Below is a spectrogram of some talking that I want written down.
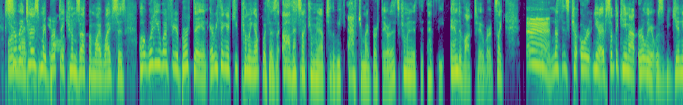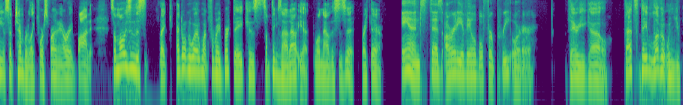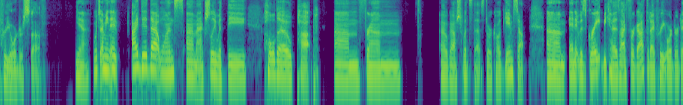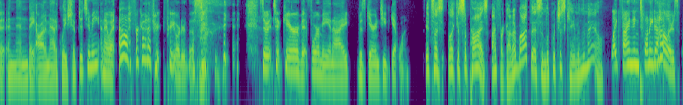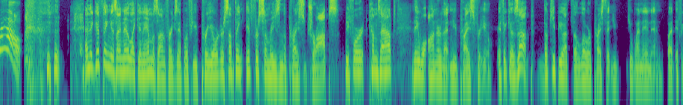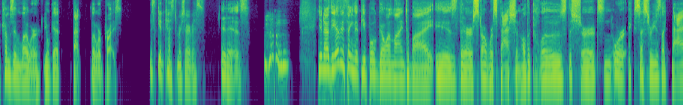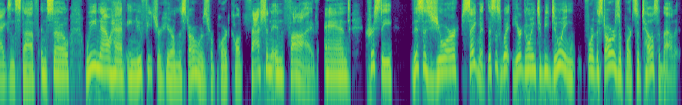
so many times my birthday comes up and my wife says, Oh, what do you want for your birthday? And everything I keep coming up with is like, Oh, that's not coming out to the week after my birthday, or that's coming at the, at the end of October. It's like, "Ugh, nothing's, co-, or, you know, if something came out earlier, it was the beginning of September, like Force Friday, I already bought it. So I'm always in this, like, I don't know what I want for my birthday because something's not out yet. Well, now this is it right there. and says already available for pre-order. There you go. That's, they love it when you pre order stuff. Yeah, which I mean, it, I did that once um, actually with the Holdo Pop um, from oh gosh, what's that store called? GameStop. Um, and it was great because I forgot that I pre-ordered it, and then they automatically shipped it to me, and I went, oh, I forgot I pre- pre-ordered this. so it took care of it for me, and I was guaranteed to get one. It's like, like a surprise. I forgot I bought this and look what just came in the mail. Like finding twenty dollars. Wow. And the good thing is, I know, like in Amazon, for example, if you pre order something, if for some reason the price drops before it comes out, they will honor that new price for you. If it goes up, they'll keep you at the lower price that you, you went in in. But if it comes in lower, you'll get that lower price. it's good customer service. It is. You know, the other thing that people go online to buy is their Star Wars fashion, all the clothes, the shirts, and or accessories like bags and stuff. And so we now have a new feature here on the Star Wars Report called Fashion in Five. And Christy, this is your segment. This is what you're going to be doing for the Star Wars Report. So tell us about it.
